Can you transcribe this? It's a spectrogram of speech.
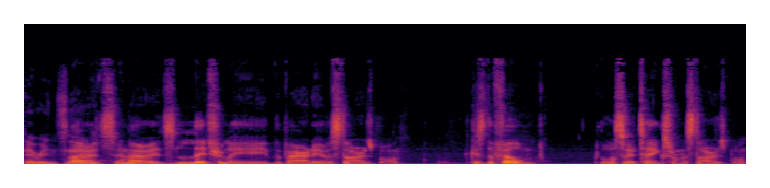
their insight. No, it's no, it's literally the parody of A Star Is Born, because the film also takes from A Star Is Born.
